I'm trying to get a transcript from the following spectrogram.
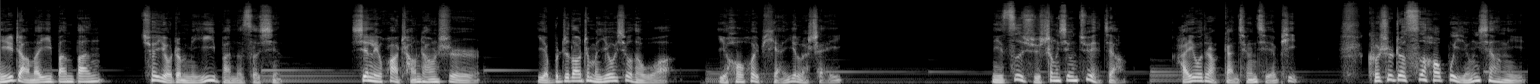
你长得一般般，却有着谜一般的自信，心里话常常是，也不知道这么优秀的我，以后会便宜了谁。你自诩生性倔强，还有点感情洁癖，可是这丝毫不影响你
